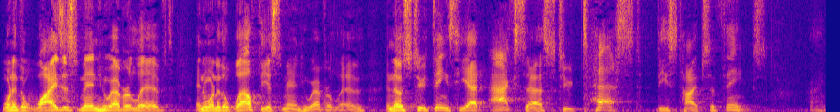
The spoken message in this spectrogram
One of the wisest men who ever lived and one of the wealthiest men who ever lived. And those two things, he had access to test these types of things. Right?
